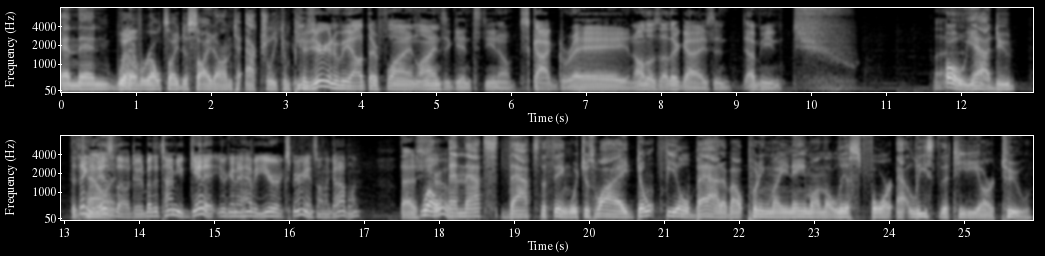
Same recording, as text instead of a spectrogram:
and then whatever else I decide on to actually compete. Because you're going to be out there flying lines against, you know, Scott Gray and all those other guys. And I mean, oh yeah, dude. the The thing talent. it is, though, dude, by the time you get it, you're going to have a year experience on the Goblin. That is well, true. and that's that's the thing, which is why I don't feel bad about putting my name on the list for at least the TDR two,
